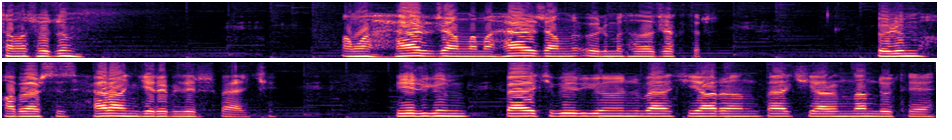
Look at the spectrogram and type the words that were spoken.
sana sözüm. Ama her canlıma her canlı ölümü tadacaktır. Ölüm habersiz her an gelebilir belki. Bir gün, belki bir gün, belki yarın, belki yarından da öteye.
